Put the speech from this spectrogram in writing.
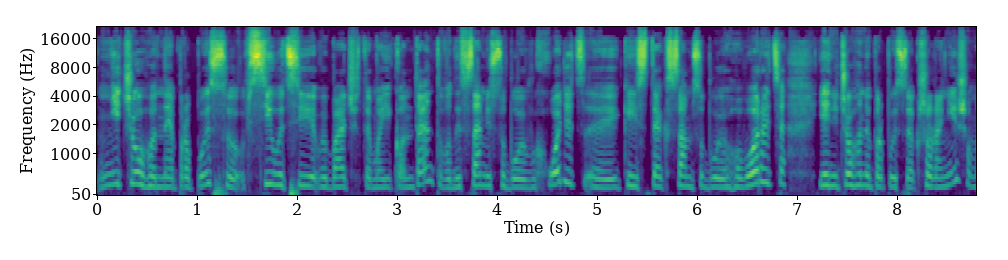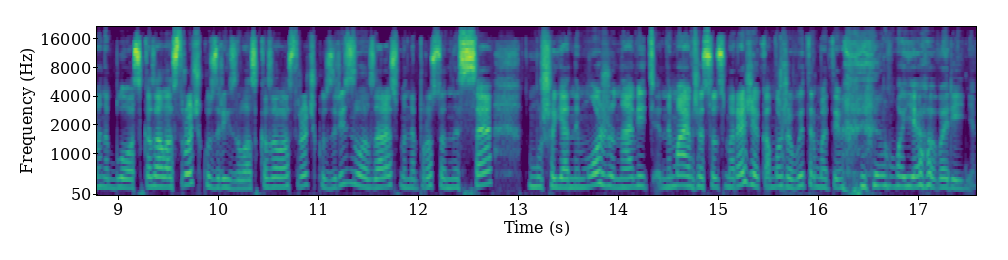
Нічого не прописую. Всі оці, ви бачите, мої контенти, вони самі собою виходять, е, якийсь текст сам собою говориться. Я нічого не прописую. Якщо раніше в мене було сказала строчку, зрізала, сказала строчку, зрізала. Зараз мене просто несе, тому що я не можу, навіть немає вже соцмережі, яка може витримати моє говоріння.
